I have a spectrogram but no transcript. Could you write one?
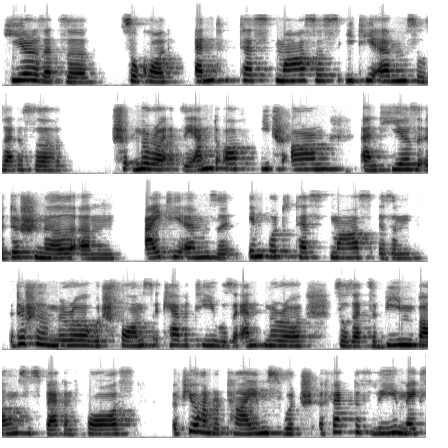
here that's the so-called end test masses, ETM. So that is the mirror at the end of each arm. And here the additional um, ITM, the input test mass, is an additional mirror which forms a cavity with the end mirror so that the beam bounces back and forth a few hundred times, which effectively makes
